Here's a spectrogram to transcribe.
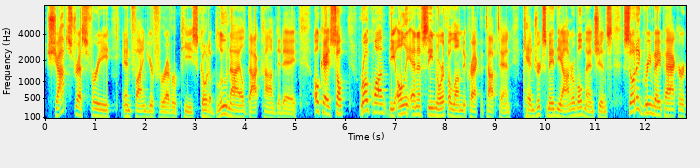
Shop stress free and find your forever peace. Go to BlueNile.com today. Okay, so Roquan, the only NFC North alum to crack the top 10. Kendricks made the honorable mentions. So did Green Bay Packer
